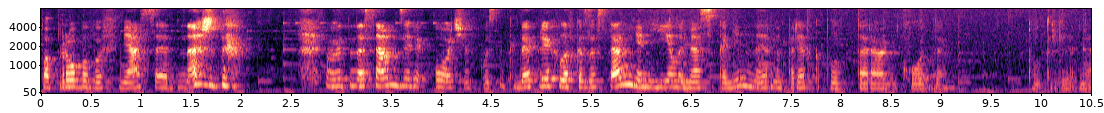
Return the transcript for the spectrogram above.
попробовав мясо однажды, Это на самом деле очень вкусно. Когда я приехала в Казахстан, я не ела мясо конины, наверное, порядка полтора года. Полтора лет, да.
